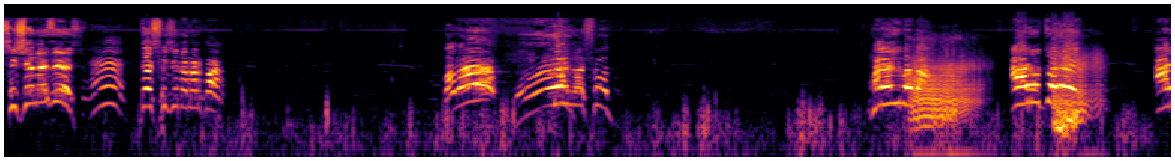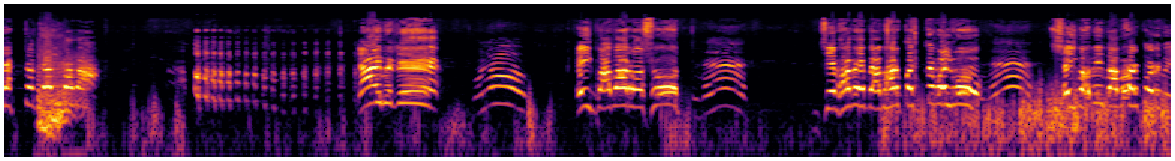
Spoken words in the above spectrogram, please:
শিশে হ্যাঁ। যা শিশিটা বের কর বাবা! বল। যা না মারালি বাবা। আরও চলে আর একটা দেন বাবা। এই বেটি! বলো। এই বাবার ওষুধ হ্যাঁ। যেভাবে ব্যবহার করতে বলব হ্যাঁ। সেইভাবেই ব্যবহার করবে।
